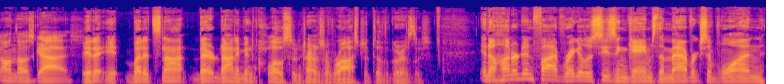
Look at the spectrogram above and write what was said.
on those guys. It, it, but it's not. They're not even close in terms of roster to the Grizzlies. In 105 regular season games, the Mavericks have won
